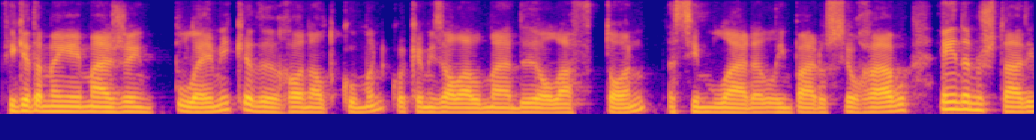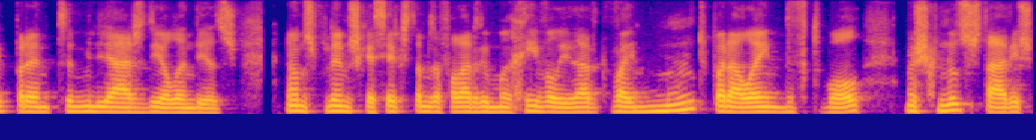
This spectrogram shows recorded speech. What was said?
fica também a imagem polémica de Ronald Koeman, com a camisola alemã de Olaf Thon, a simular a limpar o seu rabo, ainda no estádio, perante milhares de holandeses. Não nos podemos esquecer que estamos a falar de uma rivalidade que vai muito para além de futebol, mas que nos estádios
